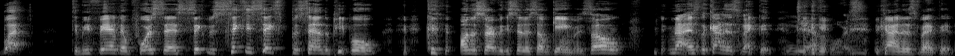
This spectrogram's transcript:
But to be fair, the report says 66% of the people on the survey consider themselves gamers. So, not it's the kind of expected. Yeah, of course. The kind of expected.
